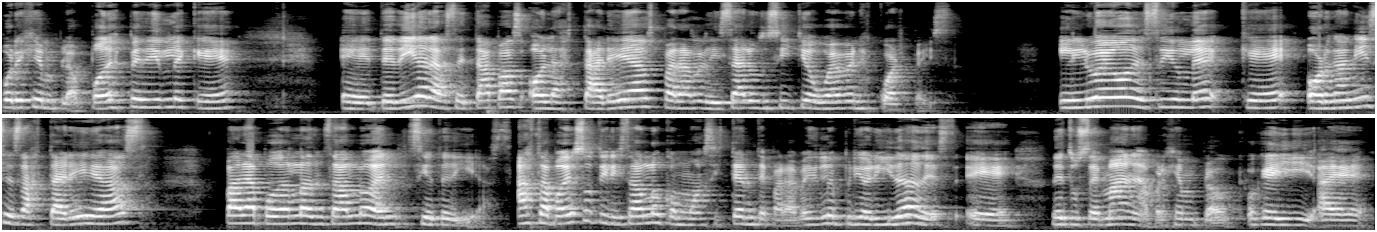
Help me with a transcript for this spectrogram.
Por ejemplo, podés pedirle que eh, te diga las etapas o las tareas para realizar un sitio web en Squarespace. Y luego decirle que organice esas tareas para poder lanzarlo en 7 días. Hasta podés utilizarlo como asistente para pedirle prioridades eh, de tu semana, por ejemplo, ok, eh,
